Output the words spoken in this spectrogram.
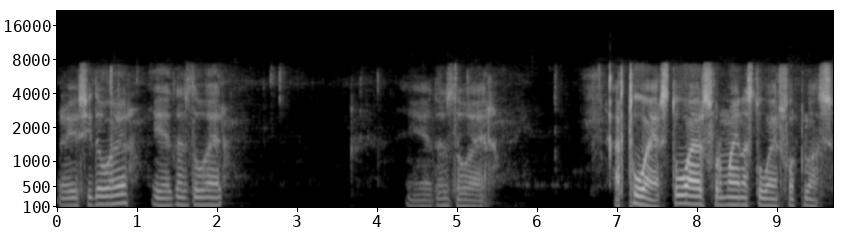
There you see the wire? Yeah that's the wire yeah, that's the wire. Are two wires, two wires for minus, two wires for plus.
